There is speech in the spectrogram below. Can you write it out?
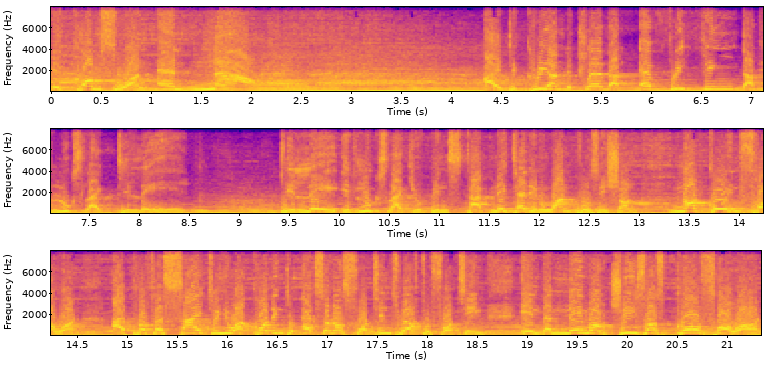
It comes to an end now. I decree and declare that everything that looks like delay delay it looks like you've been stagnated in one position not going forward. I prophesy to you according to exodus 14 12 to 14 in the name of jesus go forward.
